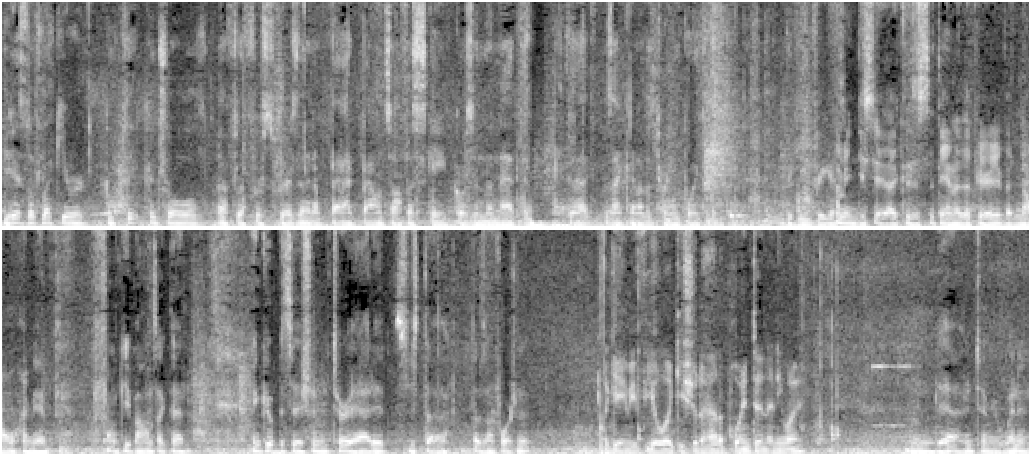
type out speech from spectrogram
You guys looked like you were complete control after the first period, and then a bad bounce off a skate goes in the net. That, was that kind of the turning point of the, the game for you guys? I mean, you say that because it's at the end of the period, but no. I mean, funky bounce like that, in good position. Terry had it. It's just uh, that was unfortunate. A game you feel like you should have had a point in anyway. And yeah, anytime you're winning,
